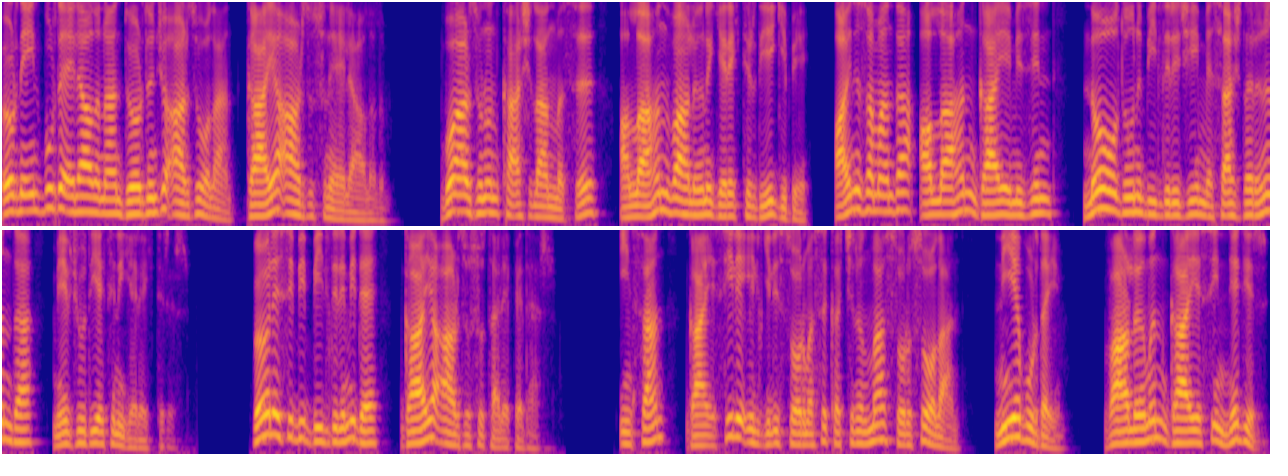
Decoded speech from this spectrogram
Örneğin burada ele alınan dördüncü arzu olan gaye arzusunu ele alalım. Bu arzunun karşılanması Allah'ın varlığını gerektirdiği gibi aynı zamanda Allah'ın gayemizin ne olduğunu bildireceği mesajlarının da mevcudiyetini gerektirir. Böylesi bir bildirimi de gaye arzusu talep eder. İnsan, gayesiyle ilgili sorması kaçınılmaz sorusu olan Niye buradayım? Varlığımın gayesi nedir?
